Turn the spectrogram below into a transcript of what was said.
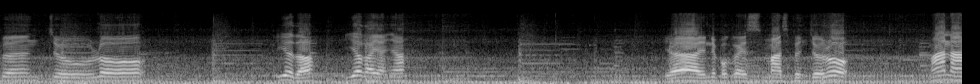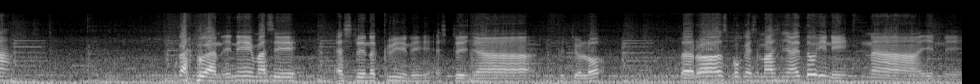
Benculo Iya dah Iya kayaknya. Ya ini pokoknya Mas Benculo Mana? Bukan bukan. Ini masih SD negeri ini SD nya Bejolo terus puskesmasnya itu ini. Nah ini.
